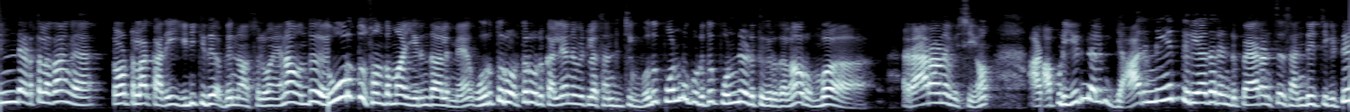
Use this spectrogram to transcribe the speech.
இந்த இடத்துல தாங்க டோட்டலாக கதை இடிக்குது அப்படின்னு நான் சொல்லுவேன். ஏன்னா வந்து தூரத்து சொந்தமாக இருந்தாலுமே ஒருத்தர் ஒருத்தர் ஒரு கல்யாண வீட்டில் சந்திச்சுக்கும் போது பொண்ணு கொடுத்து பொண்ணு எடுத்துக்கிறதெல்லாம் ரொம்ப ரேரான விஷயம். அப்படி இருந்தாலும் யாருன்னே தெரியாத ரெண்டு பேரண்ட்ஸை சந்திச்சுக்கிட்டு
